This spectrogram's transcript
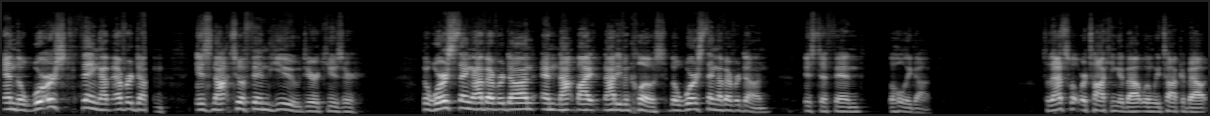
And the worst thing I've ever done is not to offend you, dear accuser. The worst thing I've ever done, and not by not even close, the worst thing I've ever done is to offend the Holy God. So that's what we're talking about when we talk about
